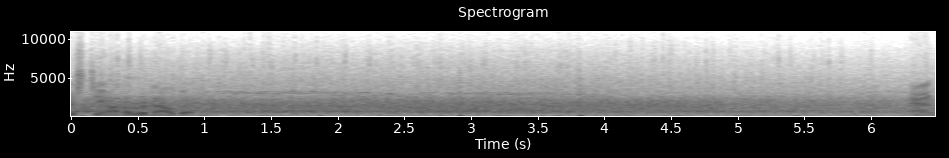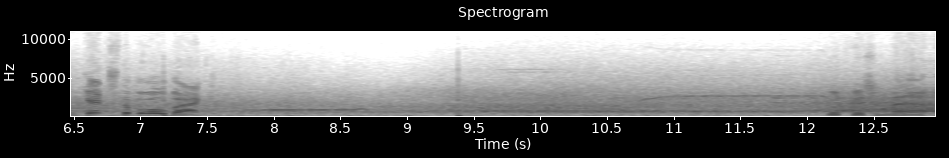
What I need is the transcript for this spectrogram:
Cristiano Ronaldo. And gets the ball back. Good vision there.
